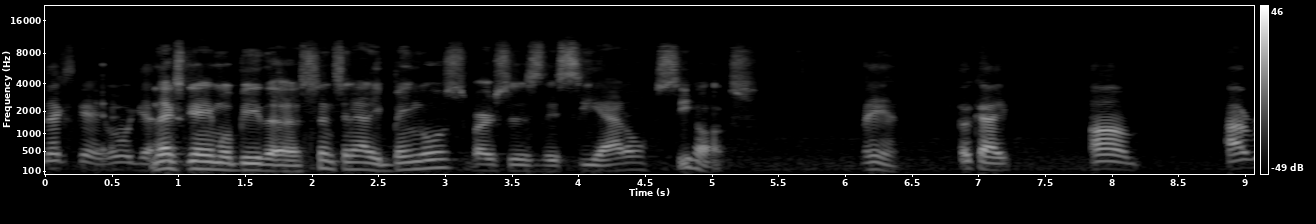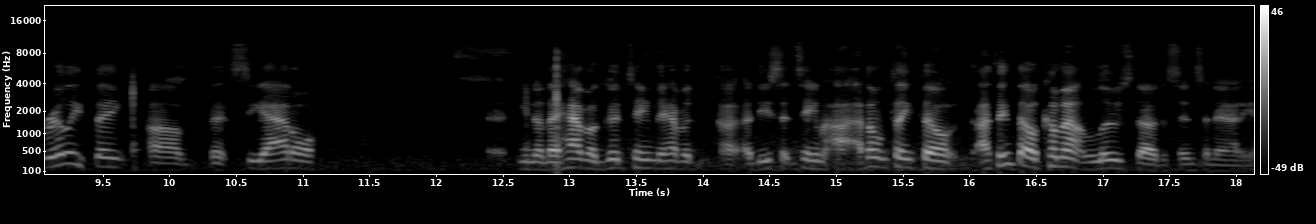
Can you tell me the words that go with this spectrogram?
Next game. What we got? next game will be the Cincinnati Bengals versus the Seattle Seahawks. Man. Okay. Um, I really think um, that Seattle, you know, they have a good team. They have a, a decent team. I don't think they'll. I think they'll come out and lose though to Cincinnati.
